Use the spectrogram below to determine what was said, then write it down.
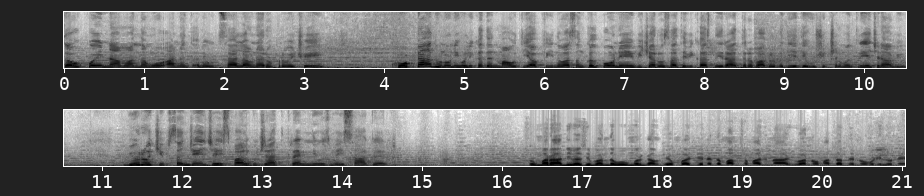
સૌ કોઈ નામાં નવો આનંદ અને ઉત્સાહ લાવનારો પર્વ છે. ખોટા ધૂણોની હોલિકા દહનમાં આવતી આપવી નવા સંકલ્પો અને વિચારો સાથે વિકાસની રાહ તરફ આગળ વધીએ તેવું શિક્ષણ મંત્રીએ જણાવ્યું. Bureau chief Sanjay Jaiswal, Gujarat crime news Mahisagar. તો મારા આદિવાસી બાંધવો ઉમરગામથી અંબાજી અને તમામ સમાજના યુવાનો, માતા બહેનો, વડીલોને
